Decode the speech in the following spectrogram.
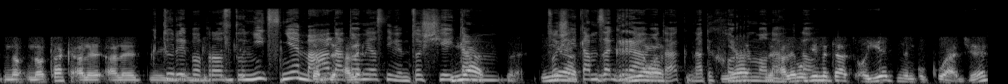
bo, no, no tak, ale... ale który po prostu nic nie ma, Dobrze, ale- natomiast nie wiem, coś jej tam, Jasne, coś jej jasne, tam zagrało, jasne, tak? Na tych hormonach. ale no. mówimy teraz o jednym układzie.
